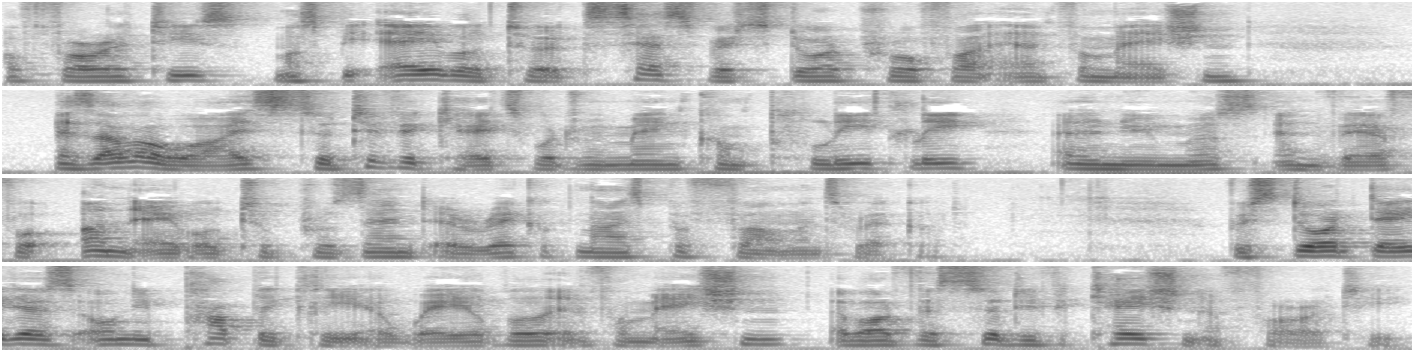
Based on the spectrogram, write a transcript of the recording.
authorities must be able to access the stored profile information, as otherwise certificates would remain completely anonymous and therefore unable to present a recognized performance record. The stored data is only publicly available information about the certification authority,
